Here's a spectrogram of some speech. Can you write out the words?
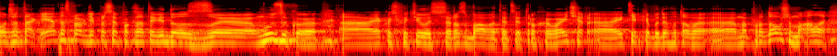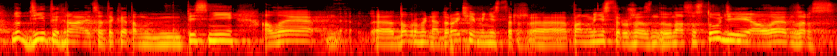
Отже, так, я насправді просив показати відео з е, музикою. Е, Якось хотілося розбавити цей трохи вечір. Е, Як тільки буде готове, ми продовжимо. Але ну, діти граються, таке там пісні. Але доброго дня. До речі, міністр, пан міністр уже у нас у студії, але зараз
